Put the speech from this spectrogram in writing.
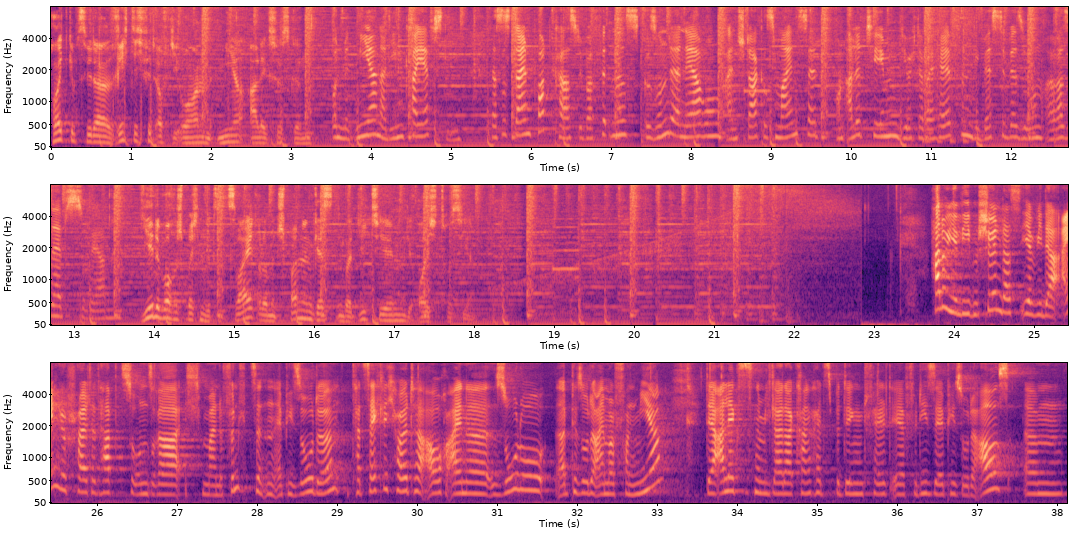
Heute gibt es wieder richtig fit auf die Ohren mit mir, Alex Hüsken. Und mit mir, Nadine Krajewski. Das ist dein Podcast über Fitness, gesunde Ernährung, ein starkes Mindset und alle Themen, die euch dabei helfen, die beste Version eurer selbst zu werden. Jede Woche sprechen wir zu zweit oder mit spannenden Gästen über die Themen, die euch interessieren. Hallo ihr Lieben, schön, dass ihr wieder eingeschaltet habt zu unserer, ich meine, 15. Episode. Tatsächlich heute auch eine Solo-Episode einmal von mir. Der Alex ist nämlich leider krankheitsbedingt, fällt er für diese Episode aus. Ähm,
